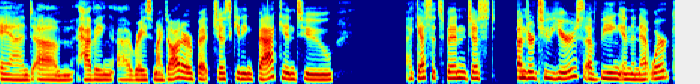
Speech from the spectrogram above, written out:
and um, having uh, raised my daughter, but just getting back into, I guess it's been just under two years of being in the network.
